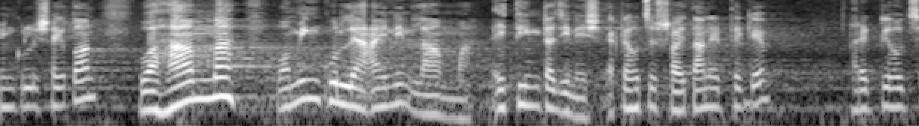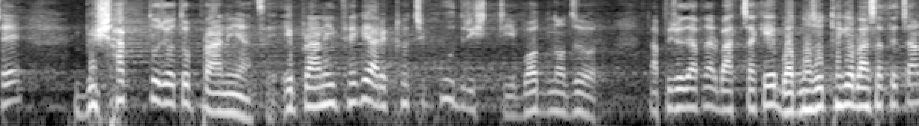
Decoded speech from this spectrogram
মিনকুল্লি শাইতান ওয়া হাম্মা ওয়া মিনকুল্লি আইনিন লাম্মা এই তিনটা জিনিস। একটা হচ্ছে, শয়তানের থেকে আরেকটি হচ্ছে বিষাক্ত যত প্রাণী আছে, এই প্রাণী থেকে আরেকটা হচ্ছে কুদৃষ্টি, বদনজর। আপনি যদি আপনার বাচ্চাকে বদনজর থেকে বাঁচাতে চান,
